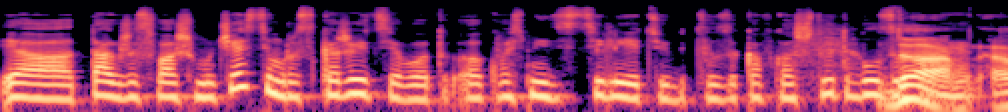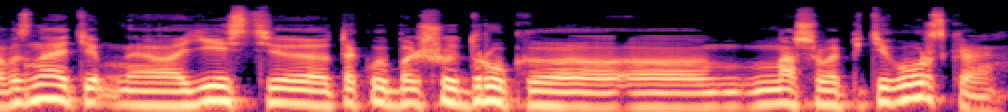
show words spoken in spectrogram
и, а, также с вашим участием. Расскажите вот э, к 80-летию битвы за Кавказ, что это был за да, проект? Да, вы знаете, э, есть э, такой большой друг нашего Пятигорска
